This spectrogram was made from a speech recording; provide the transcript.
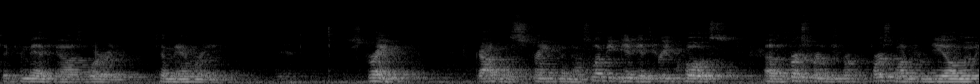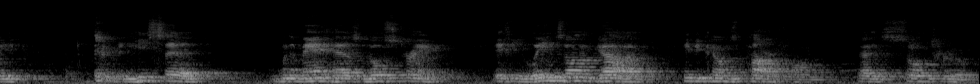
to commit God's Word to memory. Strength. God will strengthen us. Let me give you three quotes. Uh, the first one, first one from D.L. Moody. and he said, when a man has no strength, if he leans on God, he becomes powerful. That is so true.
